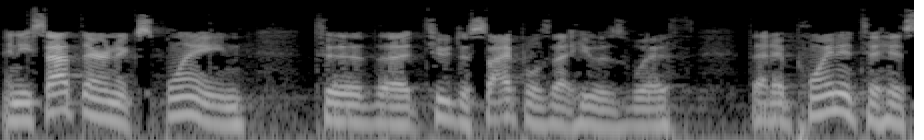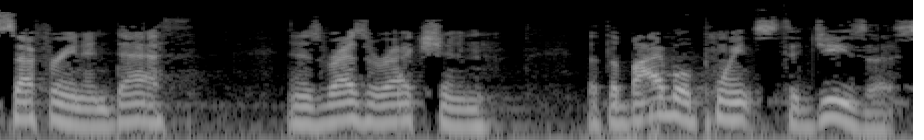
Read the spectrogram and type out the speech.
And he sat there and explained to the two disciples that he was with that it pointed to his suffering and death and his resurrection, that the Bible points to Jesus.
